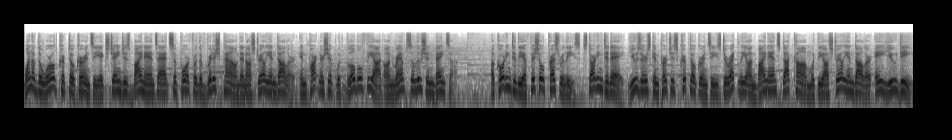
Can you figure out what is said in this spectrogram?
one of the world cryptocurrency exchanges Binance adds support for the British pound and Australian dollar, in partnership with global fiat on-ramp solution Banxa. According to the official press release, starting today, users can purchase cryptocurrencies directly on Binance.com with the Australian dollar AUD,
